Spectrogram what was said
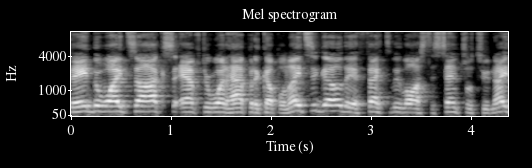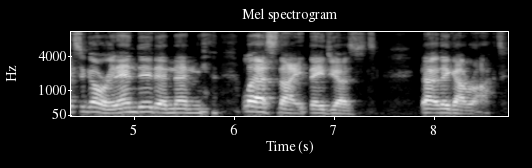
Fade the White Sox after what happened a couple nights ago. They effectively lost the Central two nights ago, or it ended, and then last night they just they got rocked.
